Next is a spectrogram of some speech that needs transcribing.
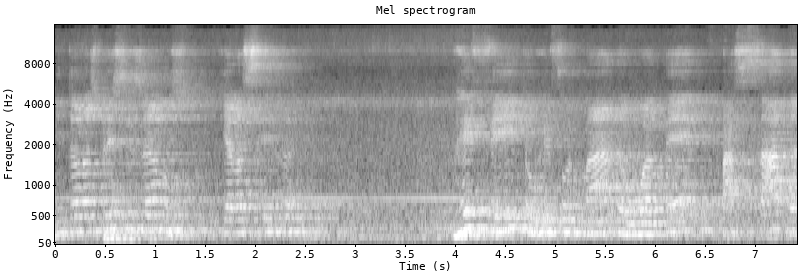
Então nós precisamos que ela seja refeita ou reformada ou até passada,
